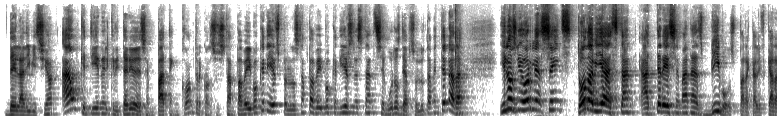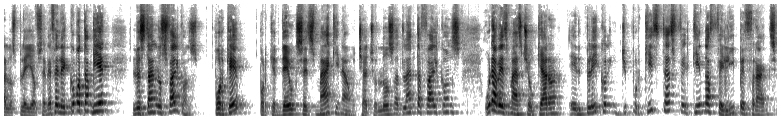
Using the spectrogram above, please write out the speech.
de la división, aunque tiene el criterio de desempate en contra con sus Tampa Bay Buccaneers, pero los Tampa Bay Buccaneers no están seguros de absolutamente nada. Y los New Orleans Saints todavía están a tres semanas vivos para calificar a los playoffs NFL, como también lo están los Falcons. ¿Por qué? porque Deux es máquina, muchachos. Los Atlanta Falcons, una vez más, choquearon el play calling. ¿Por qué estás metiendo a Felipe Franks?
